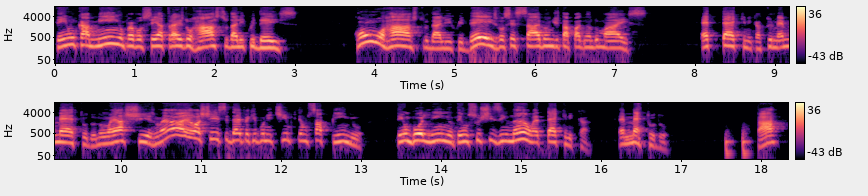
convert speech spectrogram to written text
Tem um caminho para você ir atrás do rastro da liquidez. Com o rastro da liquidez, você sabe onde está pagando mais. É técnica, turma, é método, não é achismo. Não é, ah, eu achei esse DEP aqui bonitinho porque tem um sapinho, tem um bolinho, tem um sushizinho. Não, é técnica, é método. Tá?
